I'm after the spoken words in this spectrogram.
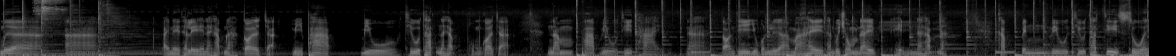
เมื่ออไปในทะเลนะครับนะก็จะมีภาพวิวทิวทัศน์นะครับ ผมก็จะนำภาพวิวที่ถ่ายนะตอนที่อยู่บนเรือมาให้ท่านผู้ชมได้เห็นนะครับนะครับเป็นวิวทิวทัศน์ที่สวย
